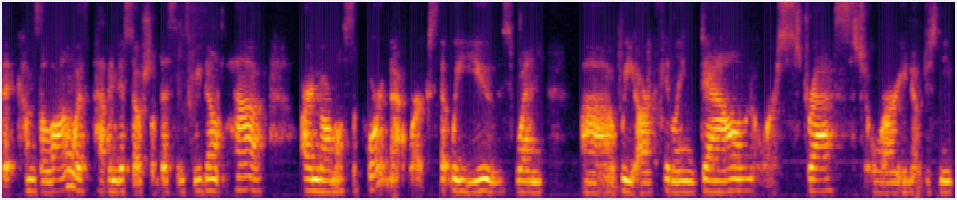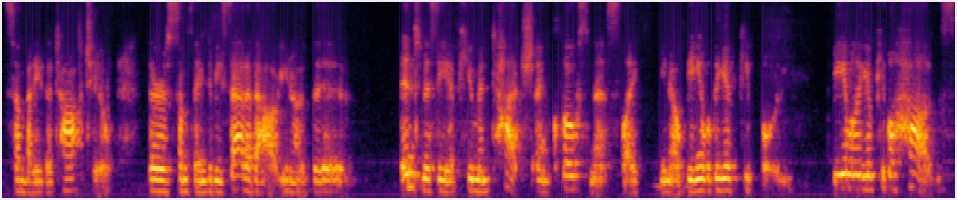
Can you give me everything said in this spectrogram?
that comes along with having to social distance. We don't have our normal support networks that we use when uh, we are feeling down or stressed or you know just need somebody to talk to. There's something to be said about you know the intimacy of human touch and closeness, like you know being able to give people being able to give people hugs.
